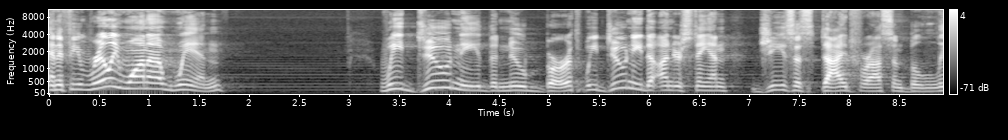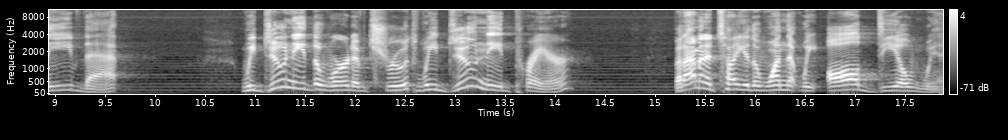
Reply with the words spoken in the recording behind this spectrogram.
And if you really want to win, we do need the new birth. We do need to understand Jesus died for us and believe that. We do need the word of truth. We do need prayer. But I'm going to tell you the one that we all deal with.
